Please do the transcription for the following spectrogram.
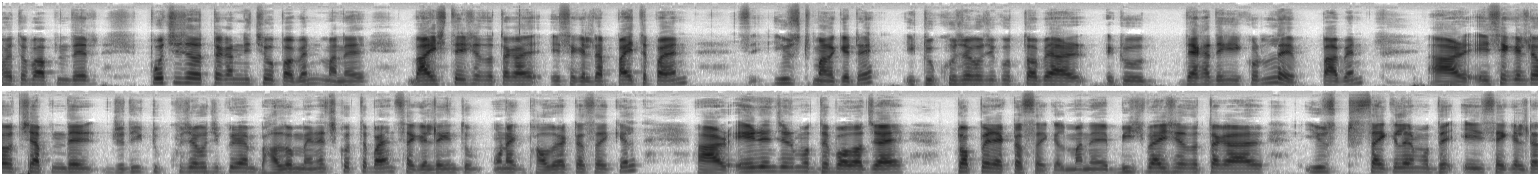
হয়তো বা আপনাদের পঁচিশ হাজার টাকার নিচেও পাবেন মানে বাইশ, তেইশ হাজার টাকায় এই সাইকেলটা পাইতে পারেন। ইউজড মার্কেটে একটু খোঁজাখুঁজি করতে হবে আর একটু দেখাদেখি করলে পাবেন। আর এই সাইকেলটা হচ্ছে আপনাদের যদি একটু খোঁজাখুঁজি করে ভালো ম্যানেজ করতে পারেন সাইকেলটা কিন্তু অনেক ভালো একটা সাইকেল আর এই রেঞ্জের মধ্যে বলা যায় টপের একটা সাইকেল মানে বিশ বাইশ হাজার টাকার ইউজড সাইকেলের মধ্যে এই সাইকেলটা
